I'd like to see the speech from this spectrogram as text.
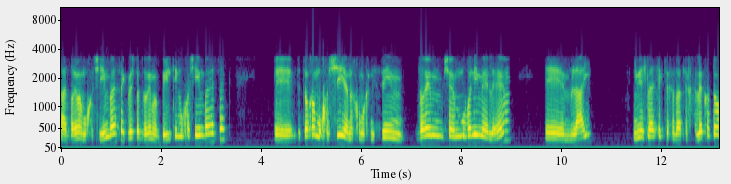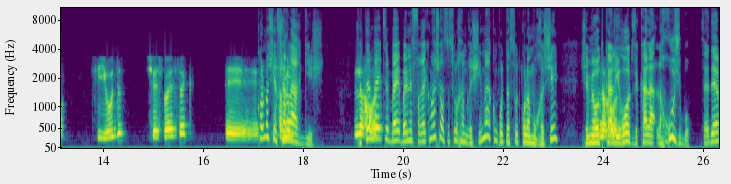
הדברים המוחשיים בעסק, ויש את הדברים הבלתי מוחשיים בעסק. אה, בתוך המוחשי אנחנו מכניסים דברים שהם מובנים מאליהם, אה, מלאי, אם יש לעסק צריך לדעת לחלק אותו, ציוד שיש בעסק. אה, כל מה שאפשר לפעמים- כשאתם נכון, בעצם בא- באים לפרק משהו, אז תעשו לכם רשימה, קודם כל תעשו את כל המוחשי, שמאוד נכון. קל לראות וקל לחוש בו, בסדר?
